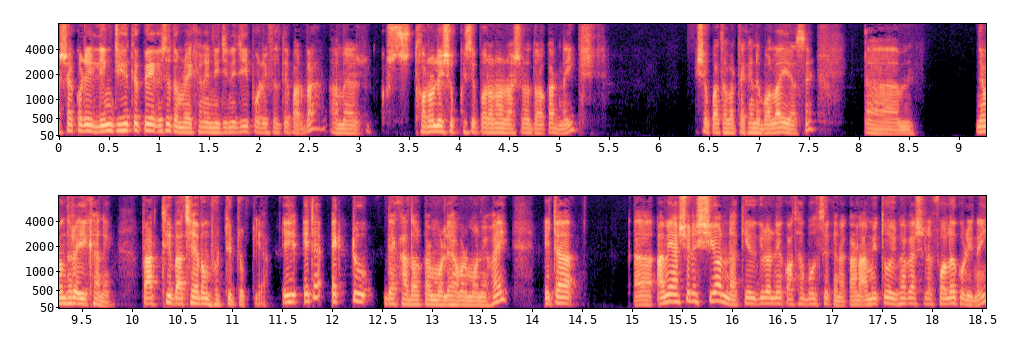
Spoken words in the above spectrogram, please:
আশা করি লিঙ্ক যেহেতু পেয়ে গেছো, তোমরা এখানে নিজে নিজেই পড়ে ফেলতে পারবা। আমার থরলি সবকিছু পড়ানোর আসলে দরকার নেই। এসব কথাবার্তা এখানে বলাই আছে। যেমন ধরো এইখানে, প্রার্থী, বাছাই এবং ভর্তি প্রক্রিয়া। এটা একটু দেখা দরকার বলে আমার মনে হয়। এটা আমি আসলে শিওর না কেউ এগুলো নিয়ে কথা বলছে কিনা, কারণ আমি তো ওইভাবে আসলে ফলো করি নাই।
